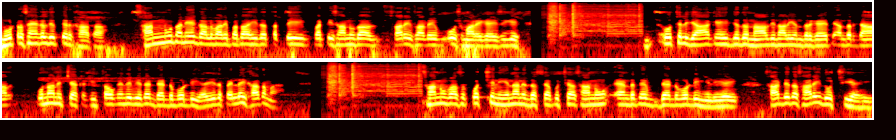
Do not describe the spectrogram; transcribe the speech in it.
ਮੋਟਰਸਾਈਕਲ ਦੇ ਉੱਤੇ ਰਖਾਤਾ। ਸਾਨੂੰ ਤਾਂ ਨਹੀਂ ਇਹ ਗੱਲ ਬਾਰੇ ਪਤਾ ਸੀ, ਤਾਂ ਤੱਤੀ ਪੱਟੀ ਸਾਨੂੰ ਤਾਂ ਸਾਰੇ ਸਾਡੇ ਹੋਸ਼ ਮਾਰੇ ਗਏ ਸੀਗੇ। ਉੱਥੇ ਲਿਜਾ ਕੇ ਅਸੀਂ ਜਦੋਂ ਨਾਲ ਦੀ ਨਾਲ ਹੀ ਅੰਦਰ ਗਏ ਤੇ ਅੰਦਰ ਜਾਂ ਉਹਨਾਂ ਨੇ ਚੈੱਕ ਕੀਤਾ, ਉਹ ਕਹਿੰਦੇ ਵੀ ਇਹ ਤਾਂ ਡੈੱਡ ਬੋਡੀ ਹੈ ਜੀ, ਇਹ ਤਾਂ ਪਹਿਲਾਂ ਹੀ ਖਤਮ ਹੈ ਸਾਨੂੰ ਬਸ ਕੁਛ ਨਹੀਂ ਇਹਨਾਂ ਨੇ ਦੱਸਿਆ, ਪੁੱਛਿਆ ਸਾਨੂੰ ਐਂਡ ਤੇ ਡੈੱਡ ਬੋਡੀ ਮਿਲੀ ਹੈ ਜੀ। ਸਾਡੇ ਤਾਂ ਸਾਰੇ ਹੀ ਦੋਸ਼ੀ ਹੈ ਇਹ।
